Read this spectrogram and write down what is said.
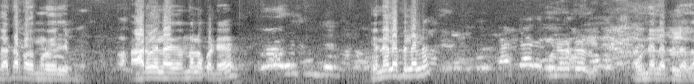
జత పదమూడు వేలు చెప్పినావు. ఆరు వేల ఐదు వందలు ఒకటే. ఎన్ని నెలల పిల్లలు? మూడు నెలల పిల్లల?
